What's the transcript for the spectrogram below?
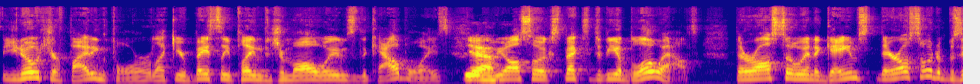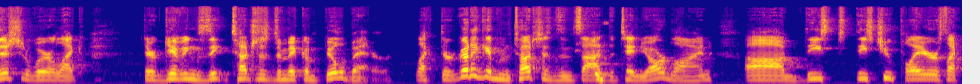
you know what you're fighting for. Like you're basically playing the Jamaal Williams of the Cowboys. Yeah. We also expect it to be a blowout. They're also in a game. They're also in a position where like they're giving Zeke touches to make him feel better. Like they're going to give him touches inside the 10 yard line. Um, these these two players like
